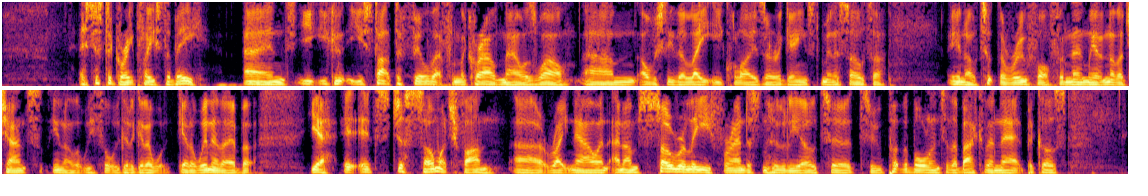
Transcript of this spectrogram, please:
it's just a great place to be. And you, you can you start to feel that from the crowd now as well. Um, obviously, the late equalizer against Minnesota, you know, took the roof off, and then we had another chance. You know, that we thought we could get a get a winner there, but yeah, it, it's just so much fun uh, right now, and, and I'm so relieved for Anderson Julio to to put the ball into the back of the net because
